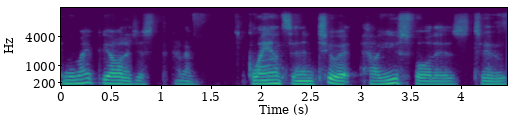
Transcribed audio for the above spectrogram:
And you might be able to just kind of glance and intuit how useful it is to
